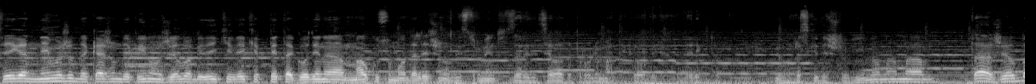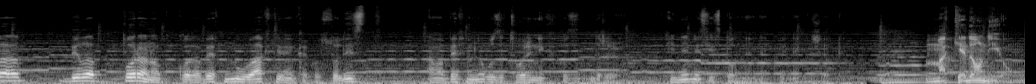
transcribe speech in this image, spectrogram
сега не можам да кажам дека имам желба бидејќи веќе пета година малку сум оддалечен од инструментот заради целата проблематика од директор и врските што ги имам, ама таа желба била порано кога бев многу активен како солист, ама бевме многу затворени како за држава. И не ми се исполнија некои некои шепи. Македониум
